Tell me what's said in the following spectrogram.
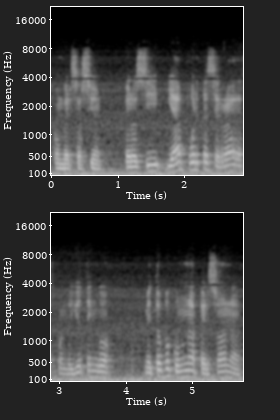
conversación, pero sí, ya puertas cerradas, cuando yo tengo, me topo con una persona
